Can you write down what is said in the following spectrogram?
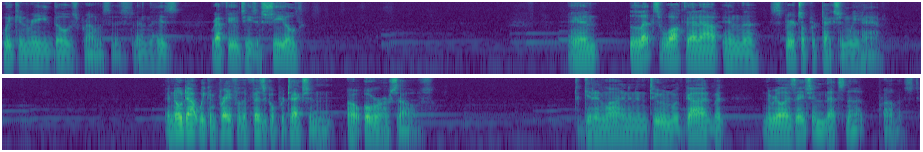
we can read those promises and His refuge, He's a shield. And let's walk that out in the spiritual protection we have. And no doubt we can pray for the physical protection uh, over ourselves to get in line and in tune with God, but the realization that's not promised.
